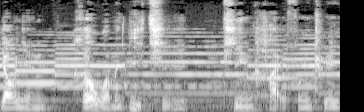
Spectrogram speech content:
邀您和我们一起听海风吹。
